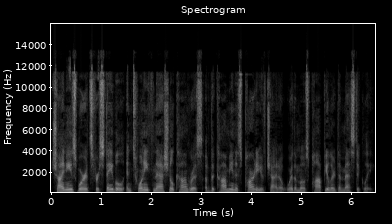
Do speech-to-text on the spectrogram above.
Chinese words for stable and 20th National Congress of the Communist Party of China were the most popular domestically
